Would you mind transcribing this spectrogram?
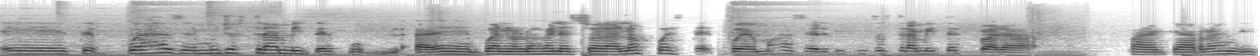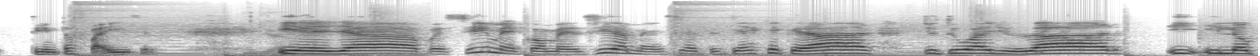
eh, te, puedes hacer muchos trámites, eh, bueno, los venezolanos pues podemos hacer distintos trámites para, para quedarnos en distintos países. Y ella, pues sí, me convencía, me decía, te tienes que quedar, yo te voy a ayudar. Y, y lo,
